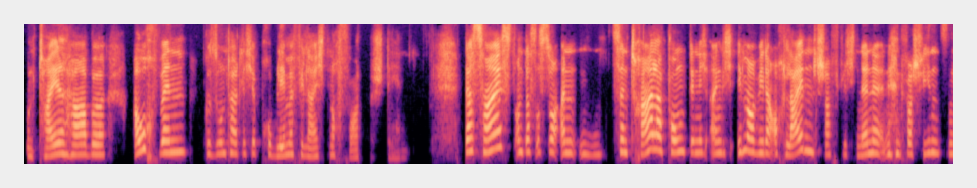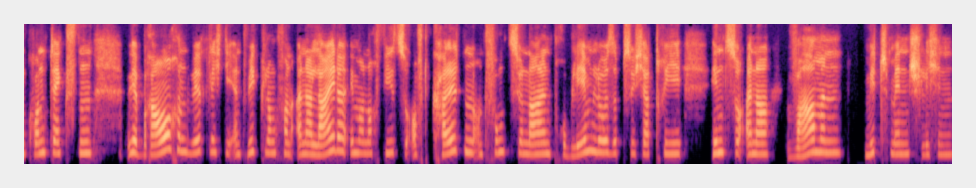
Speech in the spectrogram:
und Teilhabe, auch wenn gesundheitliche Probleme vielleicht noch fortbestehen. Das heißt, und das ist so ein zentraler Punkt, den ich eigentlich immer wieder auch leidenschaftlich nenne in den verschiedensten Kontexten, wir brauchen wirklich die Entwicklung von einer leider immer noch viel zu oft kalten und funktionalen Problemlösepsychiatrie hin zu einer warmen, mitmenschlichen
